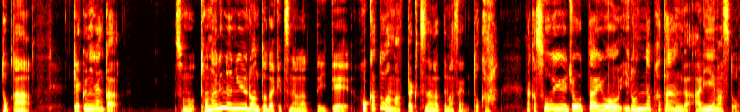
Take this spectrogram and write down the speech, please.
とか、逆になんか、その隣のニューロンとだけ繋がっていて、他とは全く繋がってませんとか、なんかそういう状態をいろんなパターンがあり得ますと。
